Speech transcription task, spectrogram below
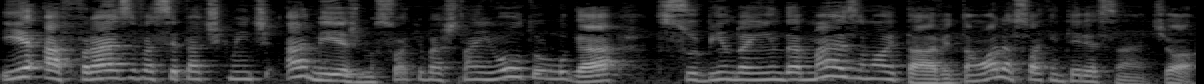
E a frase vai ser praticamente a mesma, só que vai estar em outro lugar, subindo ainda mais uma oitava. Então, olha só que interessante, ó.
